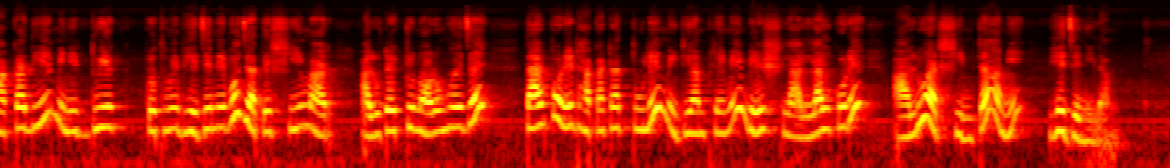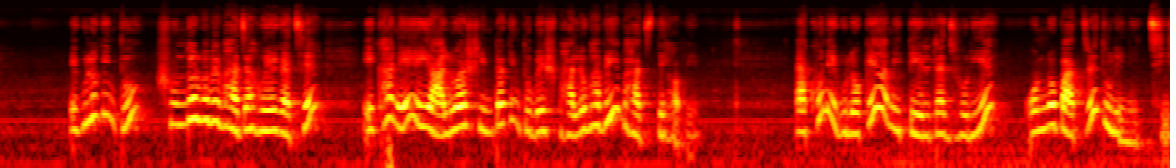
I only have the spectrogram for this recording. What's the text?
ঢাকা দিয়ে মিনিট দুয়েক প্রথমে ভেজে নেব যাতে শিম আর আলুটা একটু নরম হয়ে যায়। তারপরে ঢাকাটা তুলে মিডিয়াম ফ্লেমে বেশ লাল লাল করে আলু আর শিমটা আমি ভেজে নিলাম। এগুলো কিন্তু সুন্দরভাবে ভাজা হয়ে গেছে। এখানে এই আলু আর শিমটা কিন্তু বেশ ভালোভাবেই ভাজতে হবে। এখন এগুলোকে আমি তেলটা ঝরিয়ে অন্য পাত্রে তুলে নিচ্ছি।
